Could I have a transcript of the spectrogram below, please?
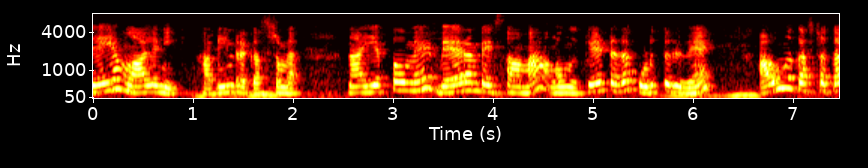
ஜெயமாலினி அப்படின்ற கஸ்டமர் நான் எப்பவுமே பேரம் பேசாம அவங்க கேட்டதை கொடுத்துருவேன். அவங்க கஷ்டத்தை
